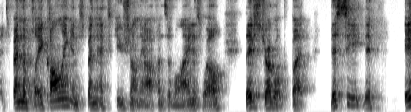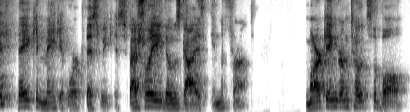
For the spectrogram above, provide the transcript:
It's been the play calling and it's been the execution on the offensive line as well. They've struggled, but this see if if they can make it work this week, especially those guys in the front. Mark Ingram totes the ball.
